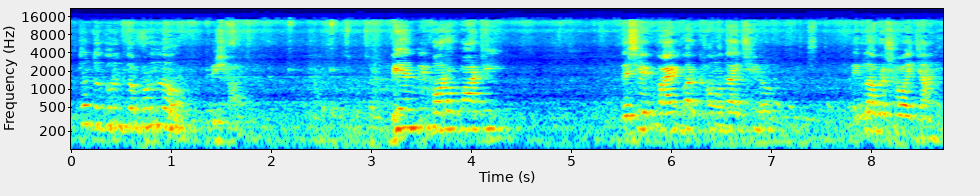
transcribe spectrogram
অত্যন্ত গুরুত্বপূর্ণ বিষয়। বিএনপি বড় পার্টি দেশে কয়েকবার ক্ষমতায় ছিল, এগুলো আমরা সবাই জানি।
